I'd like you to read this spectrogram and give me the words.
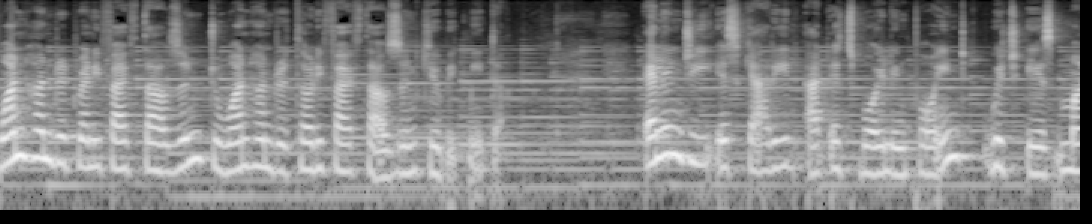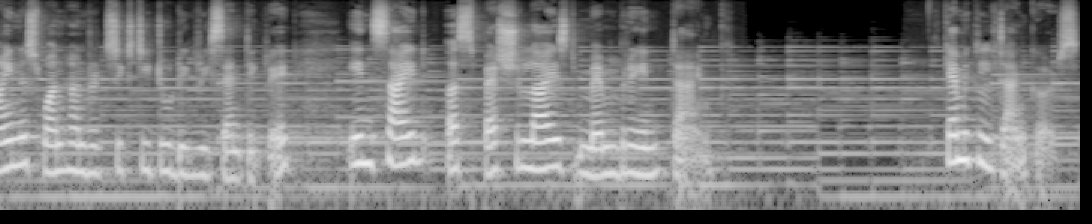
125,000 to 135,000 cubic meter. LNG is carried at its boiling point, which is minus 162 degrees centigrade, inside a specialized membrane tank. Chemical tankers.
